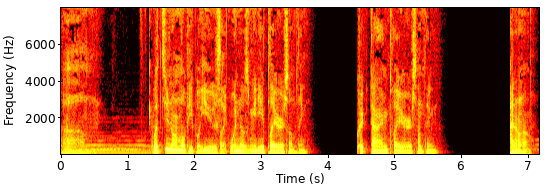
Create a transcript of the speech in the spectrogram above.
Um, what do normal people use? Like Windows Media Player or something? QuickTime Player or something? I don't know.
